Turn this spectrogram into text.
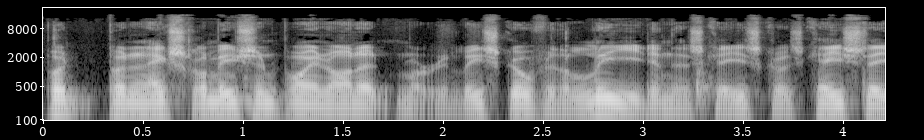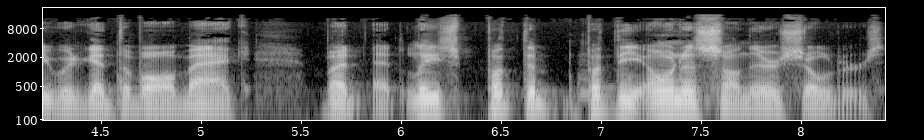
put put an exclamation point on it, or at least go for the lead in this case, because K State would get the ball back. But at least put the put the onus on their shoulders.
